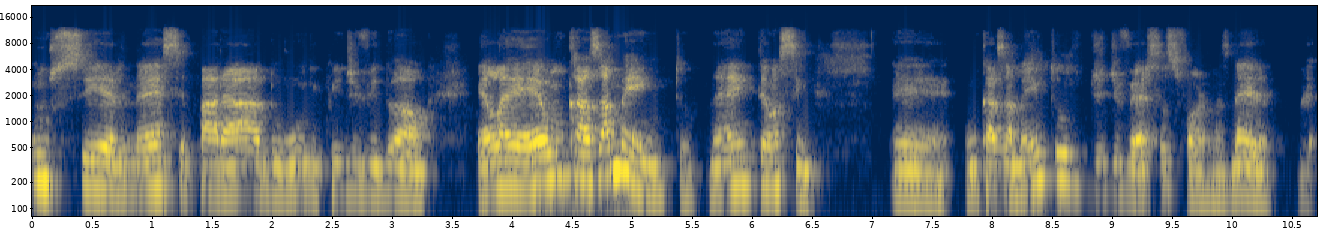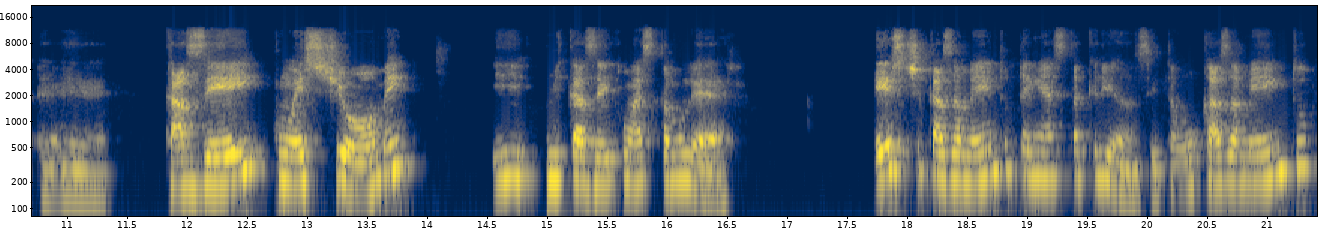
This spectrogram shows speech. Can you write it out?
um ser né, separado, único, individual. Ela é um casamento, né? Então, assim, é um casamento de diversas formas, né? É, casei com este homem e me casei com esta mulher. Este casamento tem esta criança. Então, o casamento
